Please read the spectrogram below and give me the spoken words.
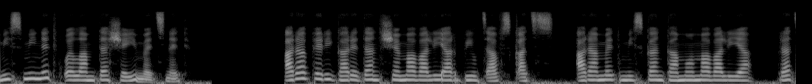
მისმინეთ ყველამ და შეიმეცნეთ. არაფერი გარედან შემავალი არ ბილწავს კაცს, არამედ მისგან გამომავალია, რაც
